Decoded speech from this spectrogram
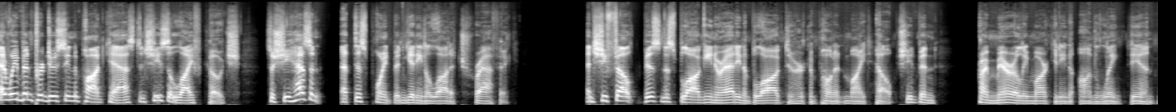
And we've been producing the podcast, and she's a life coach. So she hasn't, at this point, been getting a lot of traffic. And she felt business blogging or adding a blog to her component might help. She'd been primarily marketing on LinkedIn.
